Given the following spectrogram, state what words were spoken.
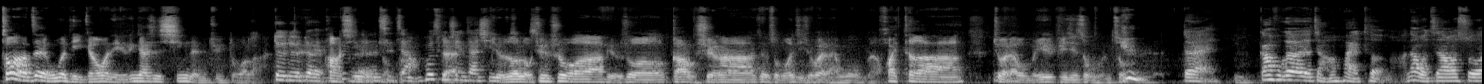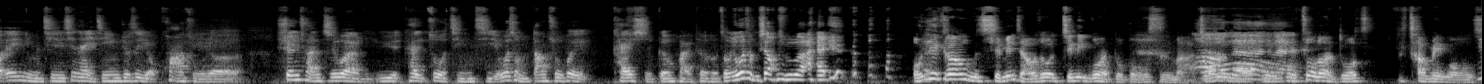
通常这种问题，刚刚问题应该是新人居多啦。对对对，啊，新人是这样，会出现在新人。比如说娄俊硕啊，比如说高永轩啊，这种问题就会来问我们。坏特啊，就会来我们，因为毕竟是我们做的人。对，刚刚福哥有讲到坏特嘛，那我知道说，哎，你们其实现在已经就是有跨足了宣传之外的领域，开始做经纪。为什么当初会开始跟坏特合作？你为什么笑出来？哦，因为刚刚我们前面讲到说经历过很多公司嘛，其实我我我做了很多唱片公司，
